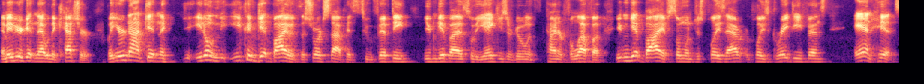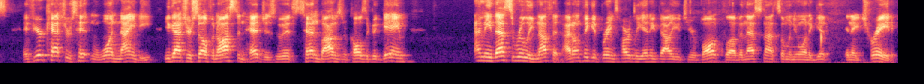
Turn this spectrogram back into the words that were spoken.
and maybe you're getting that with a catcher, but you're not getting a. You don't. You can get by if the shortstop hits 250. You can get by. That's what the Yankees are doing with Kiner Falefa. You can get by if someone just plays plays great defense and hits. If your catcher's hitting 190, you got yourself an Austin Hedges who hits 10 bombs and calls a good game. I mean, that's really nothing. I don't think it brings hardly any value to your ball club, and that's not someone you want to get in a trade.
